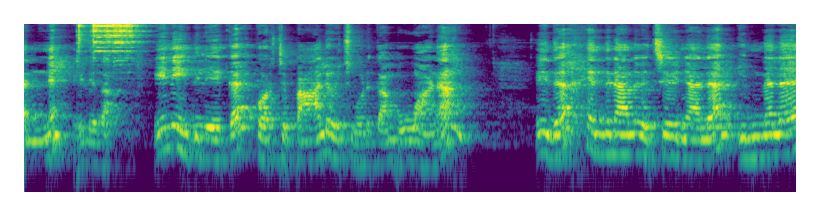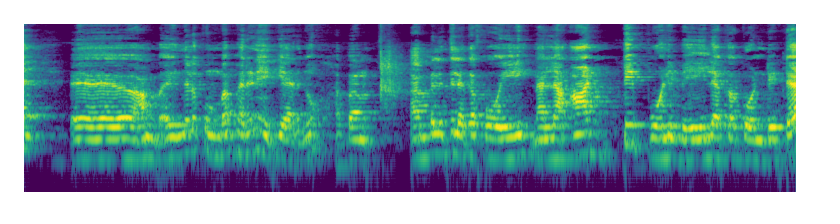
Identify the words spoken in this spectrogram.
തന്നെ ഇടുക. ഇനി ഇതിലേക്ക് കുറച്ച് പാൽ ഒഴിച്ചു കൊടുക്കാൻ പോവാണ്. ഇത് എന്തിനാന്ന് വെച്ച് കഴിഞ്ഞാൽ ഇന്നലെ ഇന്നലെ കുംഭഭരണിയൊക്കെ ആയിരുന്നു അപ്പം അമ്പലത്തിലൊക്കെ പോയി നല്ല അടിപൊളി വെയിലൊക്കെ കൊണ്ടിട്ട്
